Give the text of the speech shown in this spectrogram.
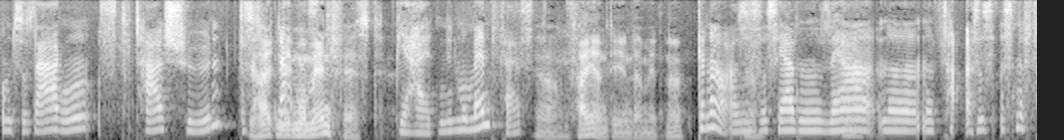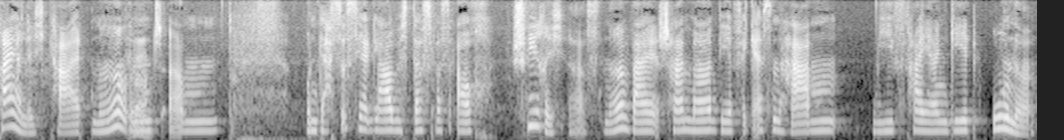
um zu sagen, es ist total schön, dass Wir du halten da den bist. Moment fest. Wir halten den Moment fest. Ja, und feiern den damit, ne? Genau, also es ist ja eine sehr, eine, eine, Fe- also es ist eine Feierlichkeit, ne? Und, ähm, und das ist ja, glaube ich, das, was auch schwierig ist, ne? Weil scheinbar wir vergessen haben, wie Feiern geht ohne.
